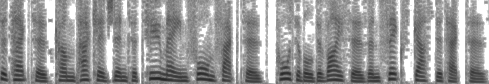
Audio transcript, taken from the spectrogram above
detectors come packaged into two main form factors, portable devices and fixed gas detectors.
